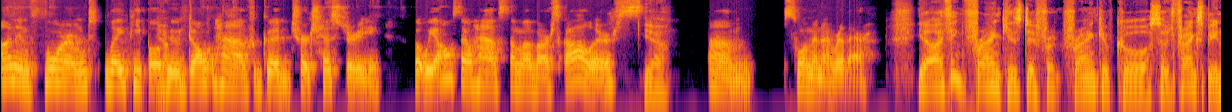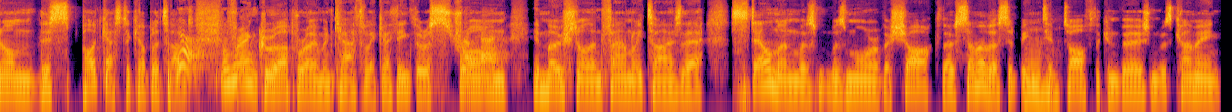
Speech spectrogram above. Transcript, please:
uninformed lay people who don't have good church history, but we also have some of our scholars yeah. um, swimming over there. Yeah, I think Frank is different. Frank, of course, Frank's been on this podcast a couple of times. Yeah. Mm-hmm. Frank grew up Roman Catholic. I think there are strong okay. emotional and family ties there. Stellman was was more of a shock, though some of us had been mm-hmm. tipped off the conversion was coming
